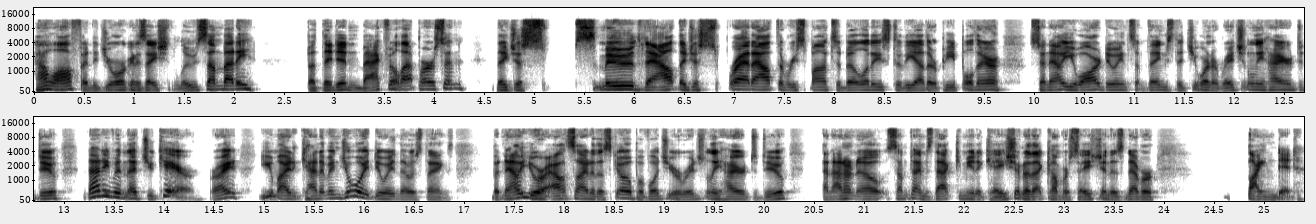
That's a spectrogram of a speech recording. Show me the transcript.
how often did your organization lose somebody, but they didn't backfill that person? They just smoothed out. They just spread out the responsibilities to the other people there. So now you are doing some things that you weren't originally hired to do. Not even that you care, right? You might kind of enjoy doing those things, but now you are outside of the scope of what you were originally hired to do. And I don't know, sometimes that communication or that conversation is never binded,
